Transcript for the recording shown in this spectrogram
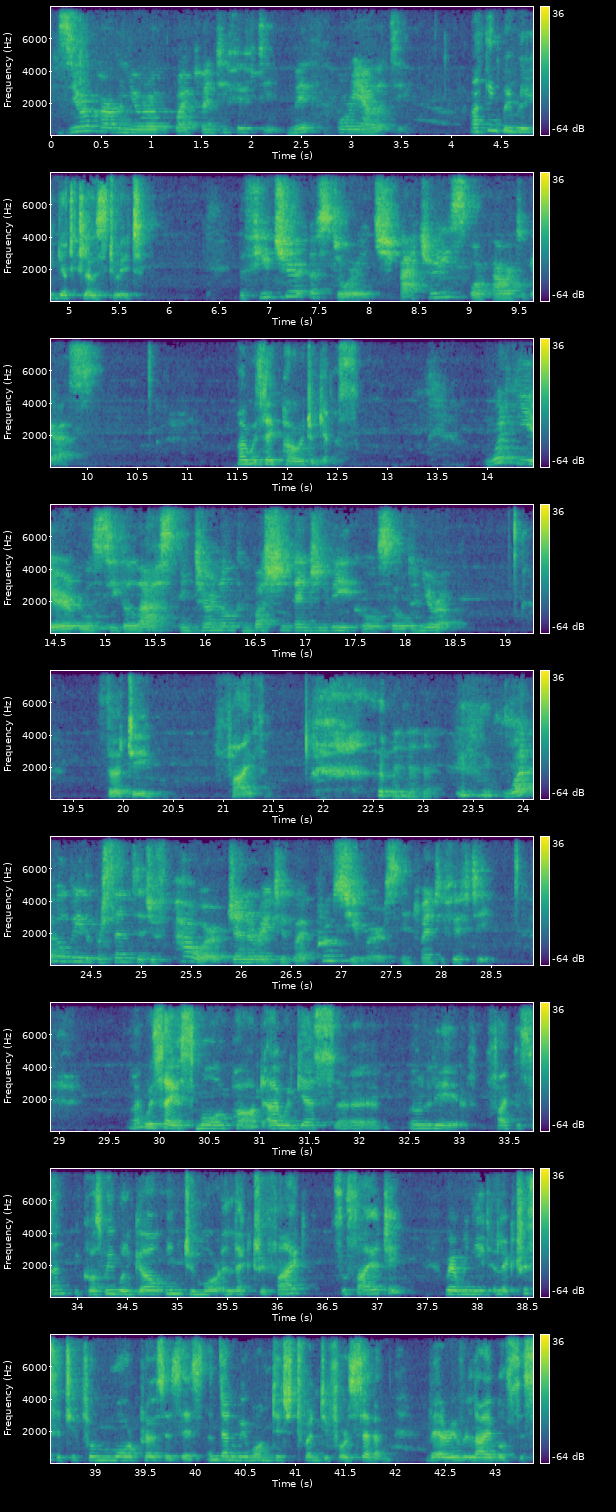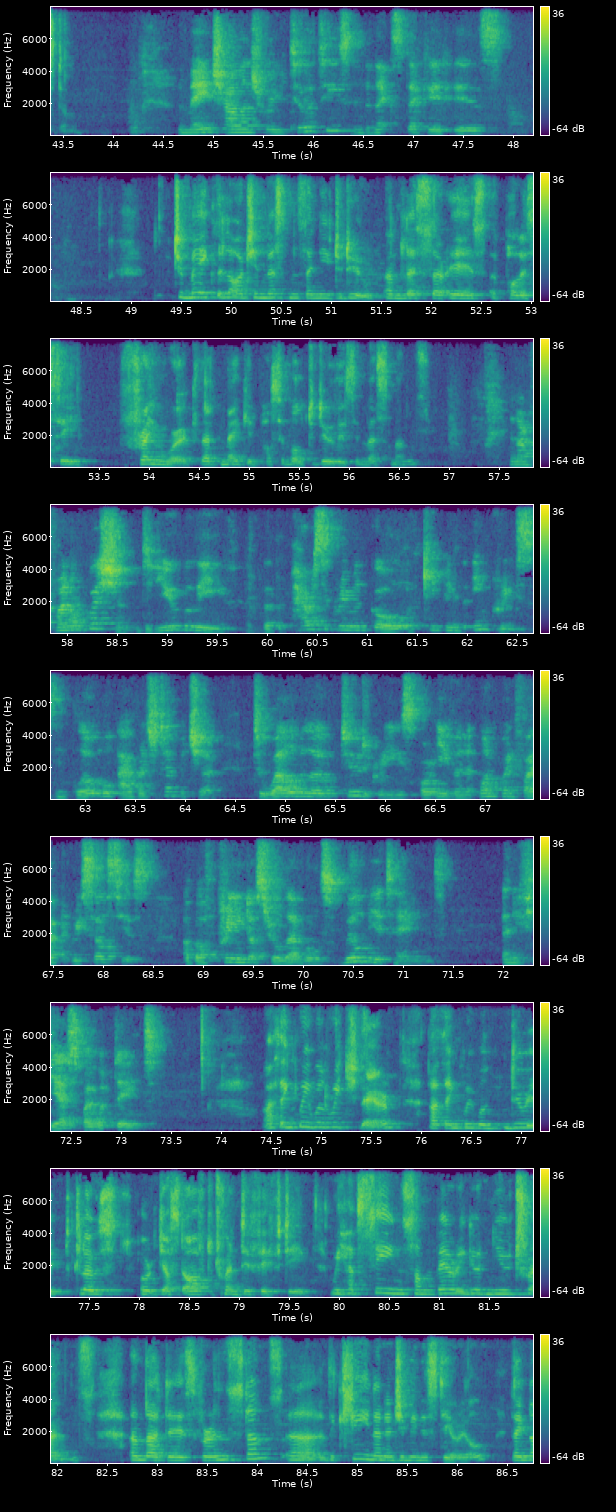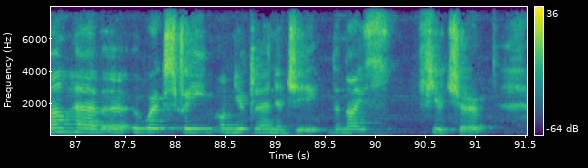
Zero carbon Europe by 2050, myth or reality? I think we will get close to it. The future of storage, batteries or power to gas? I would say power to gas. What year will see the last internal combustion engine vehicle sold in Europe? 35. what will be the percentage of power generated by prosumers in 2050? I would say a small part. I would guess uh, only 5% because we will go into more electrified society where we need electricity for more processes and then we want it 24/7 very reliable system. The main challenge for utilities in the next decade is to make the large investments they need to do unless there is a policy framework that make it possible to do these investments. And our final question Do you believe that the Paris Agreement goal of keeping the increase in global average temperature to well below 2 degrees or even at 1.5 degrees Celsius above pre industrial levels will be attained? And if yes, by what date? I think we will reach there. I think we will do it close or just after 2050. We have seen some very good new trends, and that is, for instance, uh, the Clean Energy Ministerial. They now have a, a work stream on nuclear energy, the NICE Future.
